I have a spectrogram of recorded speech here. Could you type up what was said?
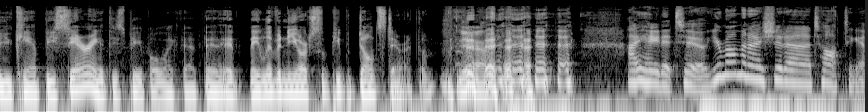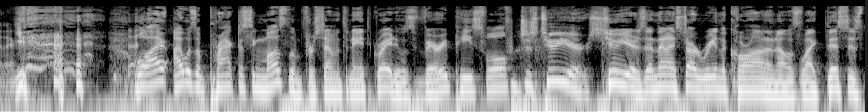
But you can't be staring at these people like that. They, they, they live in New York, so people don't stare at them. Yeah. I hate it too. Your mom and I should uh, talk together. Yeah. well, I, I was a practicing Muslim for seventh and eighth grade. It was very peaceful. Just two years. Two years, and then I started reading the Quran, and I was like, "This is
